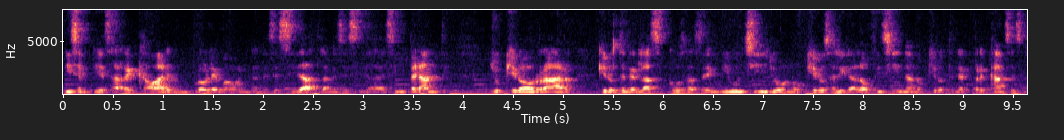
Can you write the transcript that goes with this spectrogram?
y se empieza a recabar en un problema o en una necesidad. La necesidad es imperante. Yo quiero ahorrar, quiero tener las cosas en mi bolsillo, no quiero salir a la oficina, no quiero tener percances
